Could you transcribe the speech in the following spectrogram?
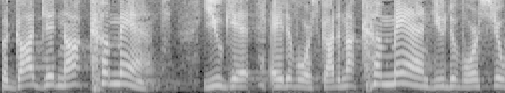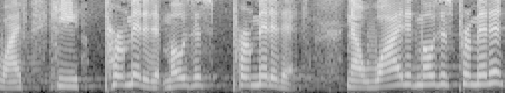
But God did not command you get a divorce. God did not command you divorce your wife. He permitted it. Moses permitted it. Now, why did Moses permit it?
